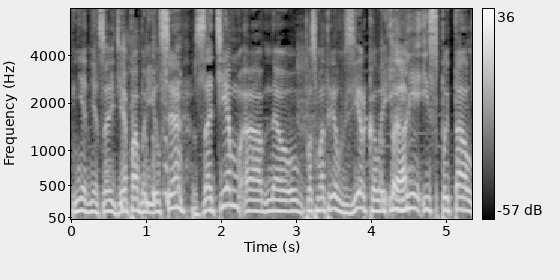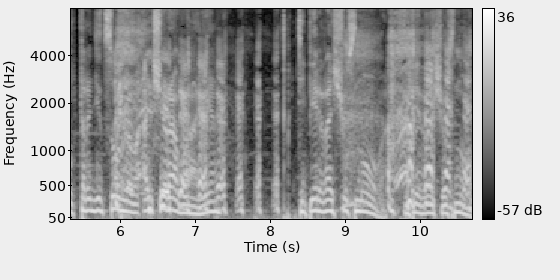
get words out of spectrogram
Нет, нет, смотрите, я побрился, затем э, э, посмотрел в зеркало Так. и не испытал традиционного очарования. Теперь ращу снова. Теперь ращу снова.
